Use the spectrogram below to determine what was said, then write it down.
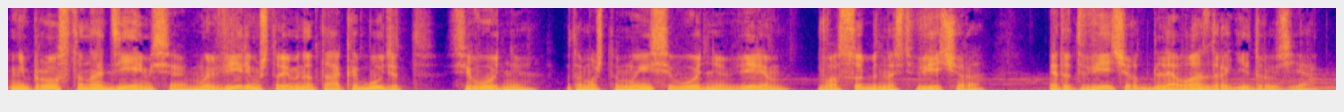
не просто надеемся, мы верим, что именно так и будет сегодня, потому что мы сегодня верим в особенность вечера. Этот вечер для вас, дорогие друзья –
